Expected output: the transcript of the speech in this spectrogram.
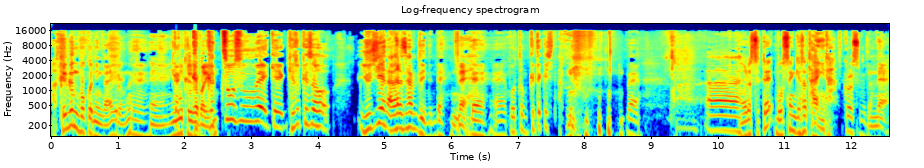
아, 긁은 복권인가요, 그러면? 네. 네. 이미 긁어버린. 극, 극소수의 이렇게 계속해서 유지해 나가는 사람도 있는데, 네. 네, 예, 보통 그때 끝이다. 네. 아, 어렸을 때 못생겨서 다행이다. 그렇습니다. 네.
